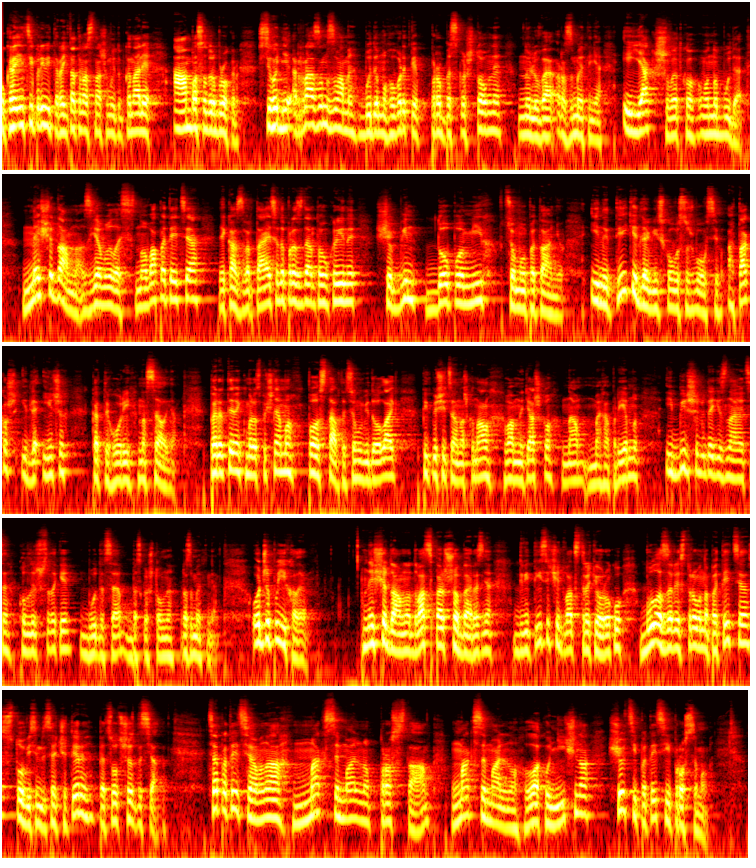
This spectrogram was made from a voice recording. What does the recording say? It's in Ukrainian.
Українці, привіт! Раді вітати вас на нашому youtube каналі Амбасадор Брокер. Сьогодні разом з вами будемо говорити про безкоштовне нульове розмитнення і як швидко воно буде. Нещодавно з'явилась нова петиція, яка звертається до президента України, щоб він допоміг в цьому питанню. І не тільки для військовослужбовців, а також і для інших категорій населення. Перед тим як ми розпочнемо, поставте цьому відео лайк, підпишіться на наш канал. Вам не тяжко, нам мега приємно. І більше людей дізнаються, коли ж все-таки буде це безкоштовне розмитнення. Отже, поїхали. Нещодавно, 21 березня 2023 року, була зареєстрована петиція 184 560. Ця петиція вона максимально проста, максимально лаконічна. Що в цій петиції просимо?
